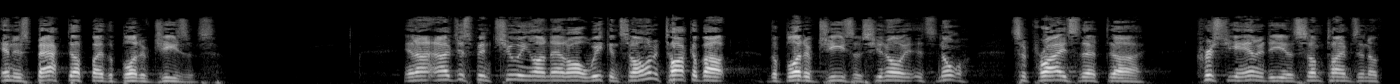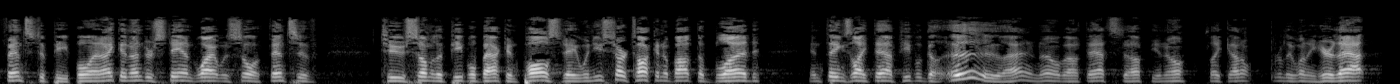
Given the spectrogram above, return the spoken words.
and is backed up by the blood of Jesus. And I, have just been chewing on that all week. And so I want to talk about the blood of Jesus. You know, it's no surprise that uh, Christianity is sometimes an offense to people. And I can understand why it was so offensive to some of the people back in Paul's day. When you start talking about the blood and things like that, people go, "Ooh, I don't know about that stuff." You know, it's like I don't really want to hear that.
